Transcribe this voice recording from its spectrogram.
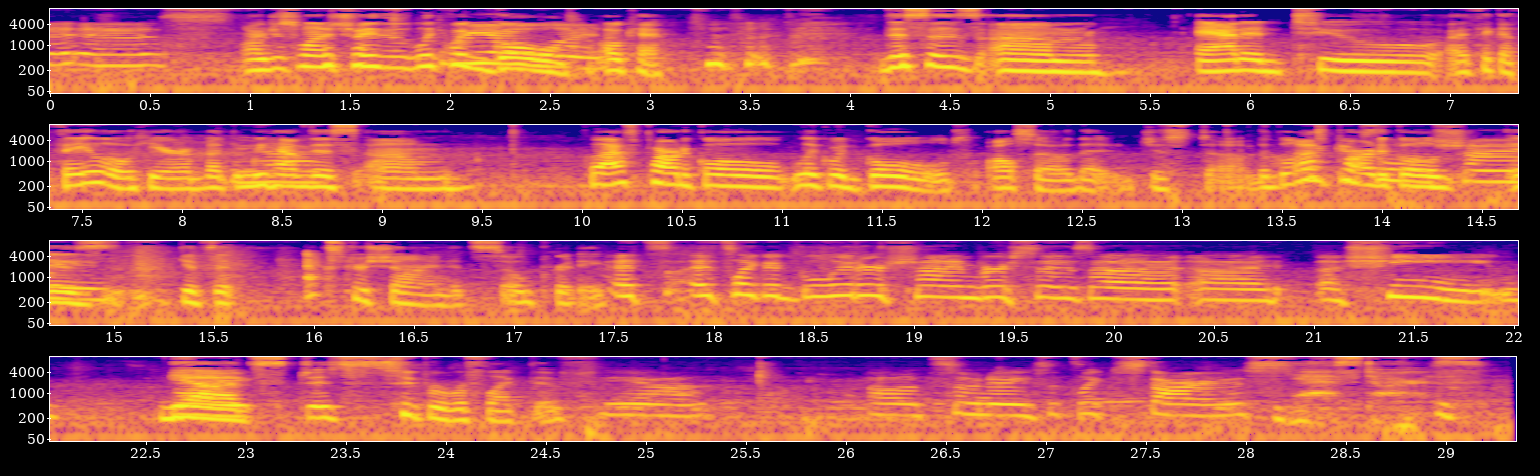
It is. I just want to show you the liquid gold. Okay. This is um added to I think a phthalo here, but we have this um glass particle liquid gold also that just uh, the glass Like, particle is gives it extra shine. It's so pretty. It's it's like a glitter shine versus a a, a sheen. Yeah, Like- it's just super reflective. Yeah. Oh, it's so nice. It's like stars. Yeah, stars.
